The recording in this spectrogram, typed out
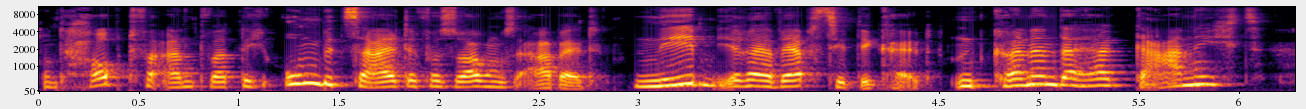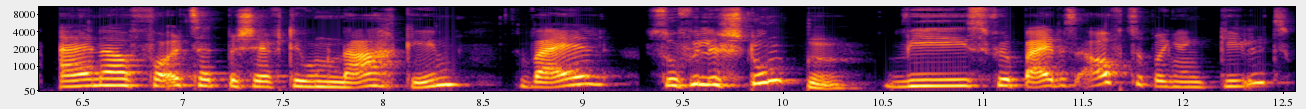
und hauptverantwortlich unbezahlte Versorgungsarbeit neben ihrer Erwerbstätigkeit und können daher gar nicht einer Vollzeitbeschäftigung nachgehen, weil so viele Stunden, wie es für beides aufzubringen gilt,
